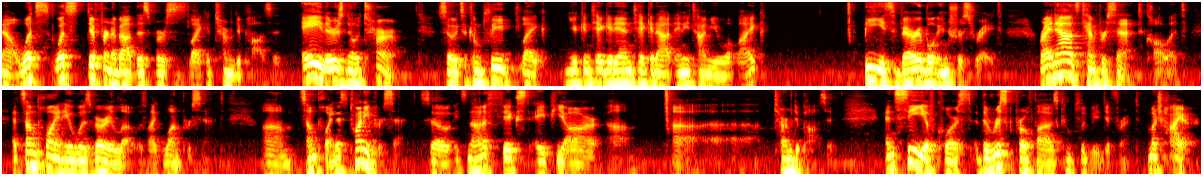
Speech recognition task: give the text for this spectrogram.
Now, what's what's different about this versus like a term deposit? A, there's no term, so it's a complete like you can take it in, take it out anytime you would like. B, it's variable interest rate. Right now, it's ten percent. Call it. At some point, it was very low. It was like one percent. Um, some point, it's twenty percent. So it's not a fixed APR um, uh, term deposit. And C, of course, the risk profile is completely different, much higher.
